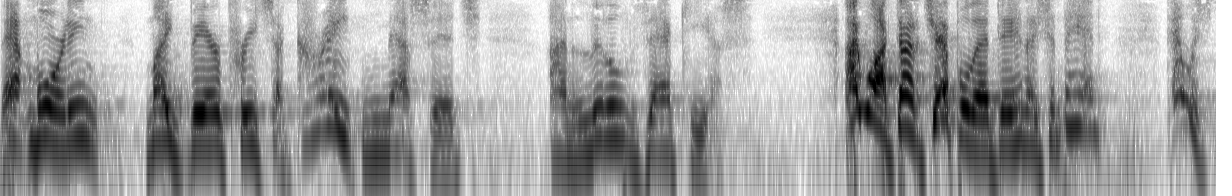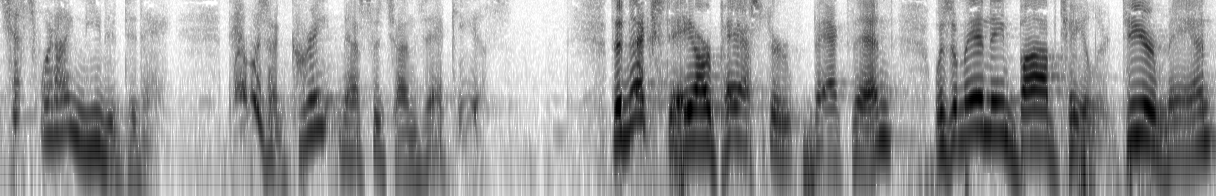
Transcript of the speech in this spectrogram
That morning, Mike Bear preached a great message on little Zacchaeus. I walked out of chapel that day and I said, Man, that was just what I needed today. That was a great message on Zacchaeus. The next day, our pastor back then was a man named Bob Taylor. Dear man,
